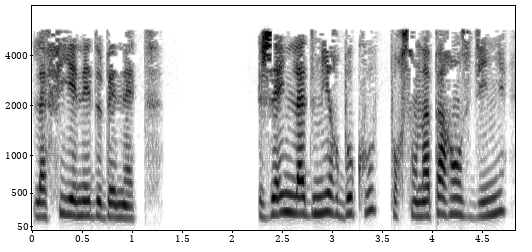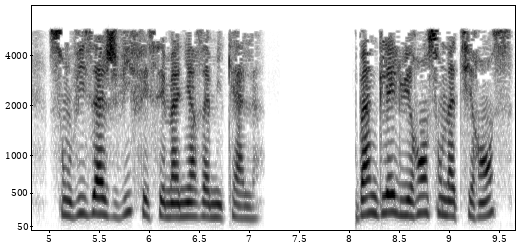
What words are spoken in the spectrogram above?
la fille aînée de Bennett. Jane l'admire beaucoup pour son apparence digne, son visage vif et ses manières amicales. Bingley lui rend son attirance,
